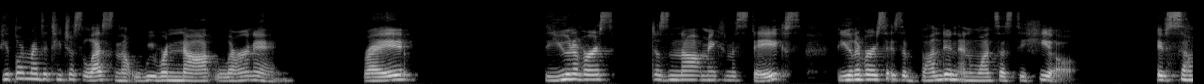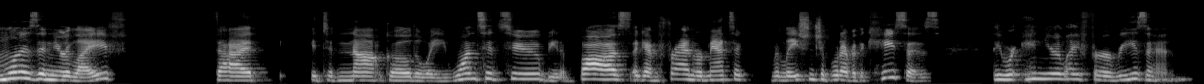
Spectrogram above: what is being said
people are meant to teach us a lesson that we were not learning right? The universe does not make mistakes. The universe is abundant and wants us to heal. If someone is in your life that it did not go the way you wanted to, be it a boss, again, friend, romantic relationship, whatever the case is, they were in your life for a reason.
